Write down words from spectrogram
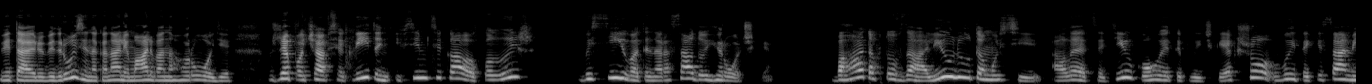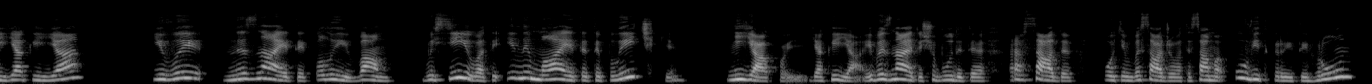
Вітаю, любі друзі, на каналі Мальва на городі. Вже почався квітень, і всім цікаво, коли ж висіювати на розсаду огірочки. Багато хто взагалі у лютому сіє, але це ті, у кого є теплички. Якщо ви такі самі, як і я, і ви не знаєте, коли вам висіювати, і не маєте теплички ніякої, як і я, і ви знаєте, що будете розсади потім висаджувати саме у відкритий ґрунт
